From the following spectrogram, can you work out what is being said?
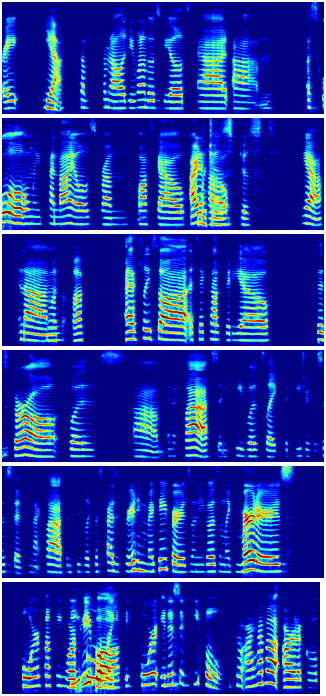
right? Yeah. Some criminology, one of those fields at, um, a school only 10 miles from Moscow, Idaho. Which is just Yeah, and, um what the fuck? I actually saw a TikTok video. This girl was um, in a class, and he was like the teacher's assistant in that class, and she's like, "This guy's grading my papers," and he goes and like murders. Four fucking Four people, like people. it- four innocent people. So I have an article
